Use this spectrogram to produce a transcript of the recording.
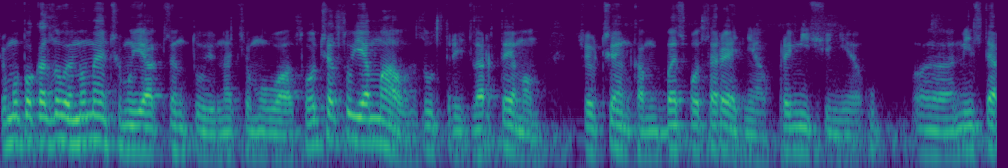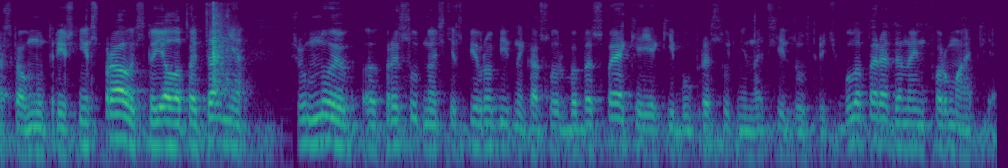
Чому показовий момент, чому я акцентую на цьому увагу? Свого часу я мав зустріч з Артемом Шевченком безпосередньо в приміщенні е, Міністерства внутрішніх справ. Стояло питання, мною е, присутності співробітника Служби безпеки, який був присутній на цій зустрічі, була передана інформація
